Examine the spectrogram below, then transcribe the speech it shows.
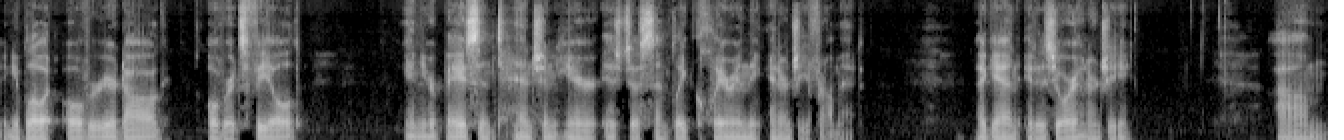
And you blow it over your dog, over its field. And your base intention here is just simply clearing the energy from it. Again, it is your energy. Um,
